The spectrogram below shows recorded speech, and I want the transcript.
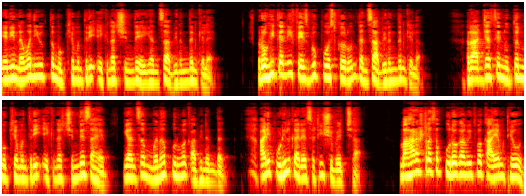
यांनी नवनियुक्त मुख्यमंत्री एकनाथ शिंदे यांचं अभिनंदन केलंय. रोहित यांनी फेसबुक पोस्ट करून त्यांचं अभिनंदन केलं. राज्याचे नूतन मुख्यमंत्री एकनाथ शिंदे साहेब यांचं मनपूर्वक अभिनंदन आणि पुढील कार्यासाठी शुभेच्छा. महाराष्ट्राचं पुरोगामित्व कायम ठेवून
